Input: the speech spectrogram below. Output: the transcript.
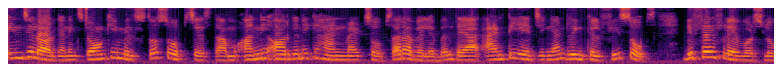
ఏంజిల్ ఆర్గానిక్స్ డాంకీ మిల్క్స్తో సోప్స్ చేస్తాము. అన్ని organic hand made soaps are available. They are anti aging and wrinkle free soaps. Different ఫ్లేవర్స్లో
